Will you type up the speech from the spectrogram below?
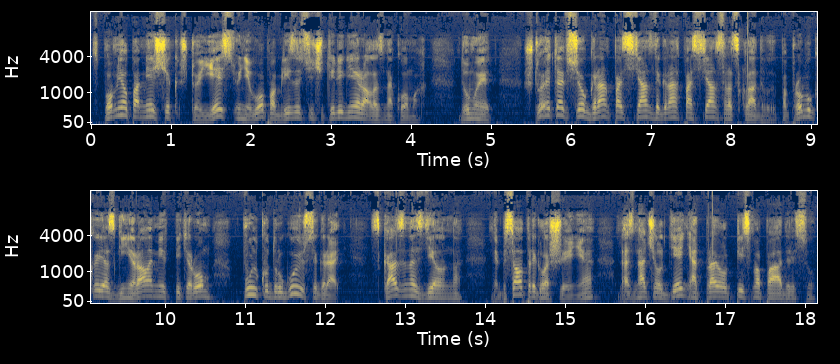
Вспомнил помещик, что есть у него поблизости четыре генерала знакомых. Думает, что это все гран-пассианс да гран-пассианс раскладываю. Попробую-ка я с генералами в пятером пульку-другую сыграть. Сказано, сделано. Написал приглашение, назначил день отправил письма по адресу.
